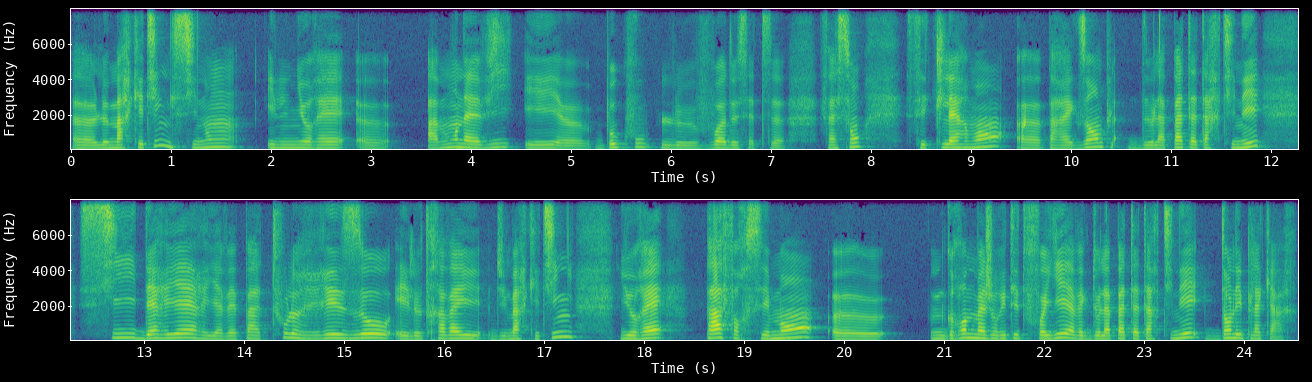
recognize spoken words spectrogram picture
le marketing, sinon il n'y aurait, à mon avis, et beaucoup le voient de cette façon, c'est clairement, par exemple, de la pâte à tartiner si derrière il n'y avait pas tout le réseau et le travail du marketing, il n'y aurait pas forcément euh, une grande majorité de foyers avec de la pâte à tartiner dans les placards.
